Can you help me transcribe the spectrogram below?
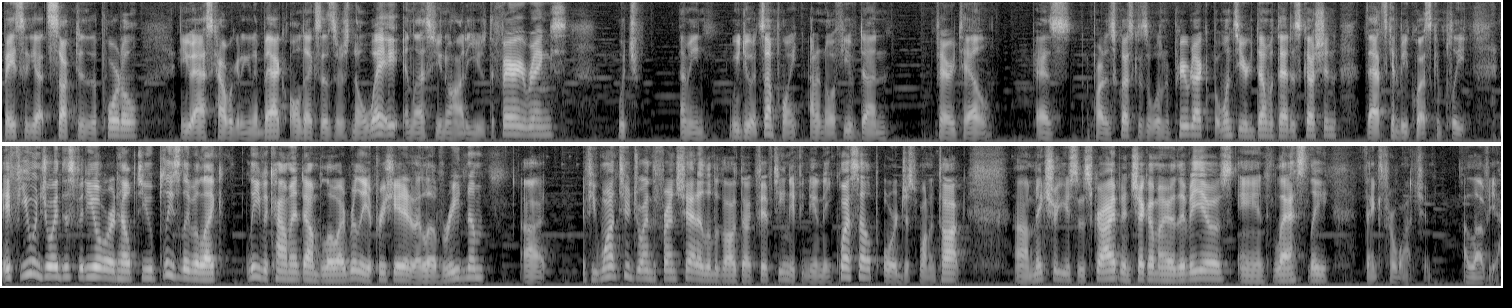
basically got sucked into the portal. You ask how we're going to get him back. Oldak says there's no way unless you know how to use the fairy rings, which, I mean, we do at some point. I don't know if you've done Fairy Tale as a part of this quest because it wasn't a prereq, but once you're done with that discussion, that's going to be quest complete. If you enjoyed this video or it helped you, please leave a like, leave a comment down below. I really appreciate it. I love reading them. Uh, if you want to, join the friends chat at LittleDogDog15 if you need any quest help or just want to talk. Uh, make sure you subscribe and check out my other videos. And lastly, thanks for watching. I love you.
